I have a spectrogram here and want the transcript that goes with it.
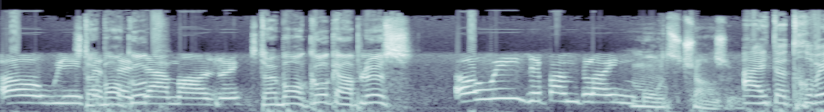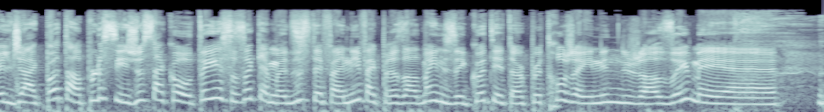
Ah oui, C'est un bon cook? bien à manger. C'est un bon cook en plus? Ah oui, j'ai pas à me plaindre. Maudit chanceux. Hey, t'as trouvé le jackpot. En plus, c'est juste à côté. C'est ça qu'elle m'a dit, Stéphanie. Fait que présentement, il nous écoute. Il est un peu trop gêné de nous jaser, mais euh,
